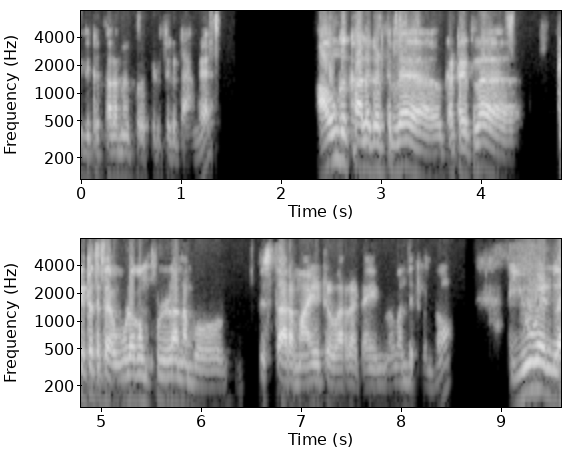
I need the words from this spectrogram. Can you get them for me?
இதுக்கு தலைமை பொறுப்பெடுத்துக்கிட்டாங்க. அவங்க காலகட்டத்துல கட்டத்துல கிட்டத்தட்ட உலகம் ஃபுல்லா நம்ம விஸ்தாரம் ஆயிட்டு வர்ற டைம் வந்துட்டு இருந்தோம். யூஎன்ல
